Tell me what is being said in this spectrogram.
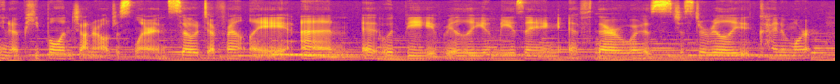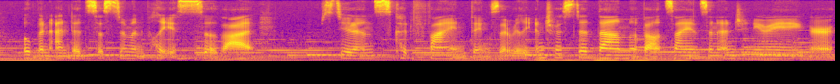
you know people in general just learn so differently and it would be really amazing if there was just a really kind of more open-ended system in place so that students could find things that really interested them about science and engineering or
